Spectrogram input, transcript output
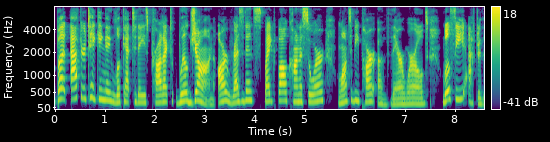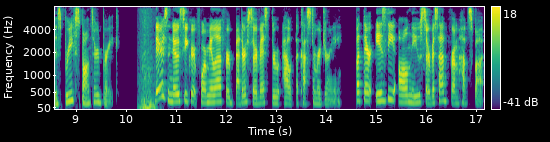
But after taking a look at today's product, will Jon, our resident spike ball connoisseur, want to be part of their world? We'll see after this brief sponsored break. There's no secret formula for better service throughout the customer journey, but there is the all new Service Hub from HubSpot.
